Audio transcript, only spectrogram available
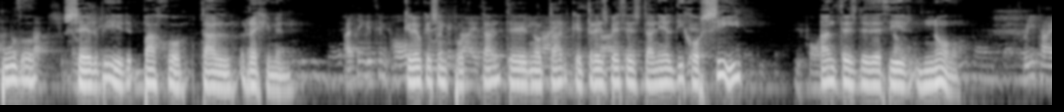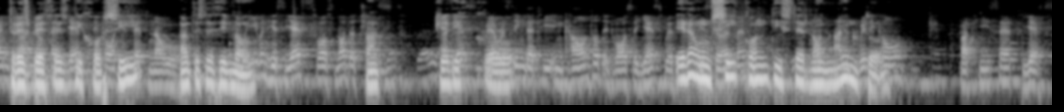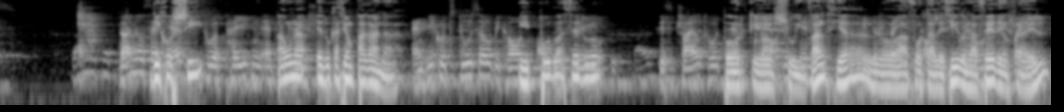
pudo servir bajo tal régimen. Creo que es importante notar que tres veces Daniel dijo sí antes de decir no. Tres veces dijo sí antes de decir no que dijo era un sí con discernimiento. Dijo sí a una educación pagana. Y pudo hacerlo porque su infancia lo ha fortalecido en la fe de Israel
